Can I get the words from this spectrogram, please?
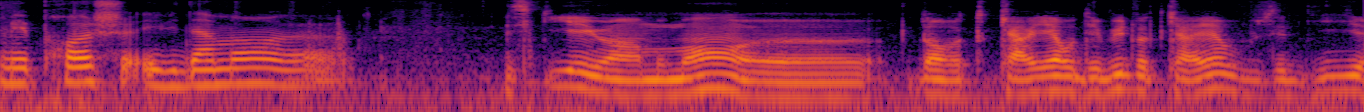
mes proches évidemment. Est-ce qu'il y a eu un moment dans votre carrière, au début de votre carrière, où vous vous êtes dit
